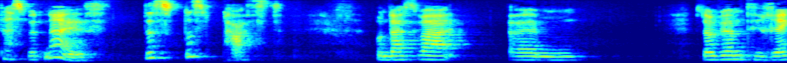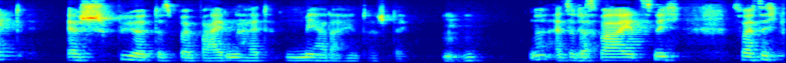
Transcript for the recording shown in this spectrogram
das wird nice. Das, das passt. Und das war, ähm, ich glaube, wir haben direkt erspürt, dass bei beiden halt mehr dahinter steckt. Mhm. Ne? Also das war jetzt nicht, das war jetzt nicht,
